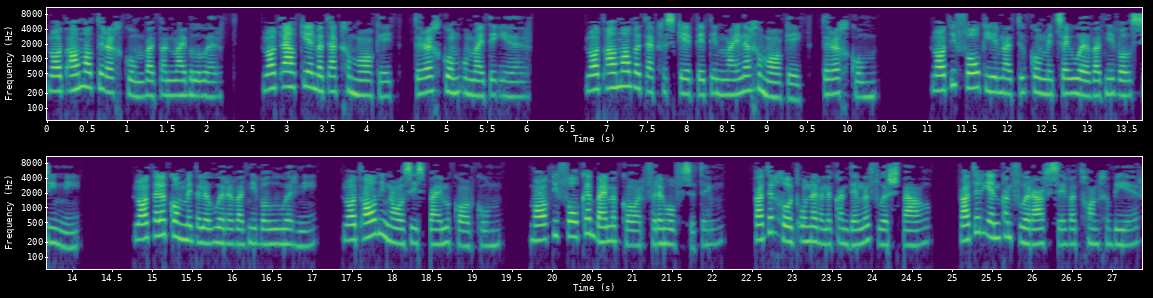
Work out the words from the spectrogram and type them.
Laat allemaal terugkom wat aan mij behoort. Laat elkeen wat ik gemaakt het, terugkom om mij te eer. Laat allemaal wat ik geskep het in mijne gemaakt het, terugkom. Laat die volk hier naartoe kom met sy oor wat niet wil zien nie. Laat hulle kom met hulle oor wat niet wil hoor nie. Laat al die nasies bij mekaar kom. Maak die volken bij mekaar voor een hofzitting. Wat er God onder hulle kan dingen voorspel. Wat er een kan vooraf sê wat gaan gebeur.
